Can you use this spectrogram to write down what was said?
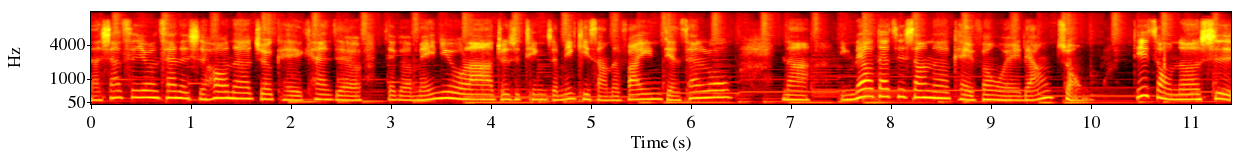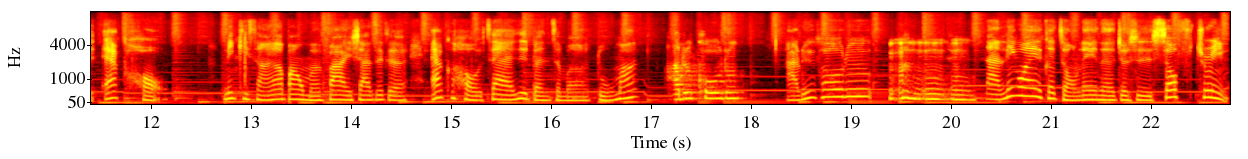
那下次用餐的时候呢，就可以看着这个 menu 啦，就是听着 Miki 嗓的发音点餐喽。那饮料大致上呢，可以分为两种，第一种呢是 alcohol。Miki 想要帮我们发一下这个 alcohol 在日本怎么读吗？アルコール。アルコール。嗯嗯嗯。那另外一个种类呢，就是 soft drink。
